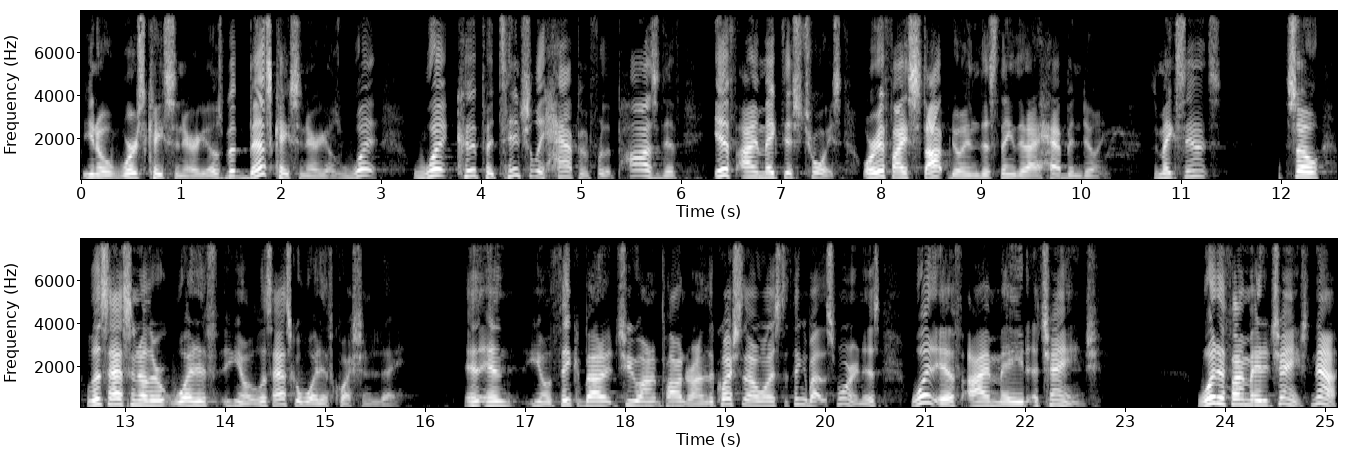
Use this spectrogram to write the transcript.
you know, worst case scenarios, but best case scenarios. What, what could potentially happen for the positive if I make this choice or if I stop doing this thing that I have been doing? Does it make sense? So let's ask another what if, you know, let's ask a what if question today. And, and you know think about it chew on it ponder on it. The question that i want us to think about this morning is what if i made a change? What if i made a change? Now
